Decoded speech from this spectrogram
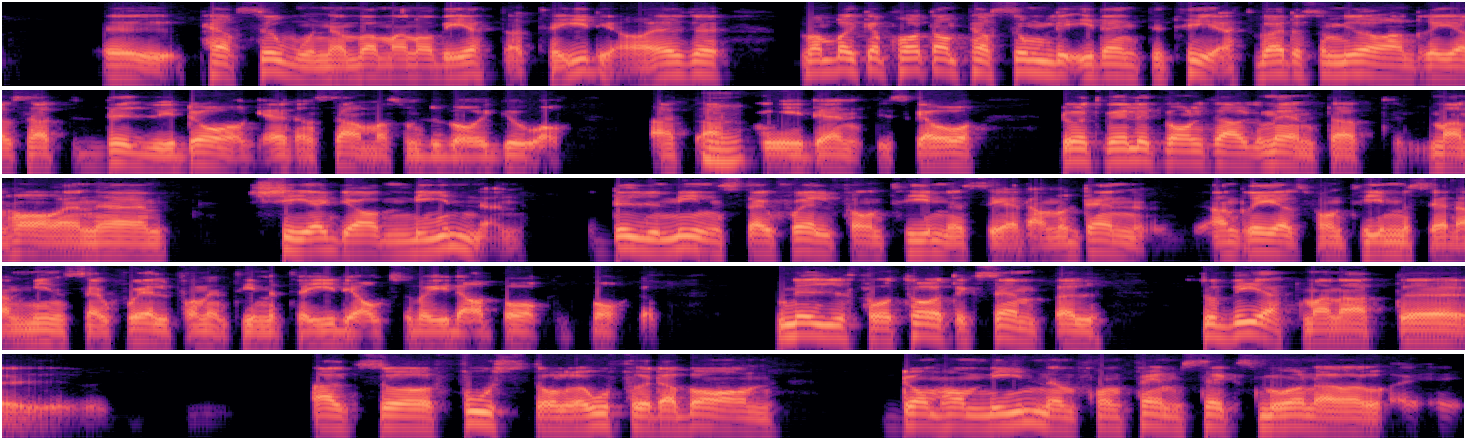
eh, person än vad man har vetat tidigare. Alltså, man brukar prata om personlig identitet. Vad är det som gör Andreas att du idag är densamma som du var igår? Att, mm. att ni är identiska. Och då är ett väldigt vanligt argument att man har en eh, kedja av minnen. Du minns dig själv för en timme sedan och den Andreas för en timme sedan minns sig själv från en timme tidigare och så vidare bakåt. bakåt. Nu, för att ta ett exempel, så vet man att eh, alltså foster eller ofödda barn, de har minnen från 5-6 månader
